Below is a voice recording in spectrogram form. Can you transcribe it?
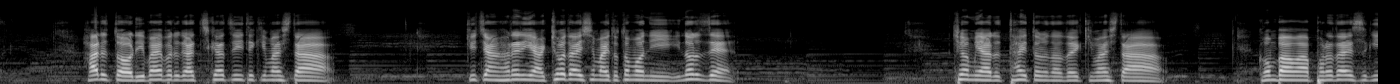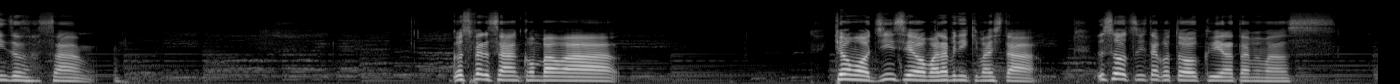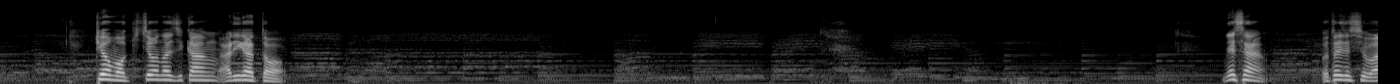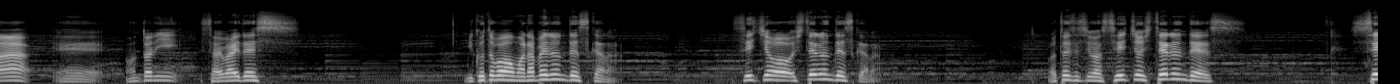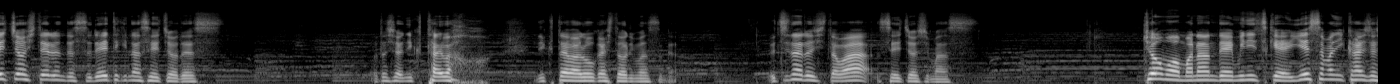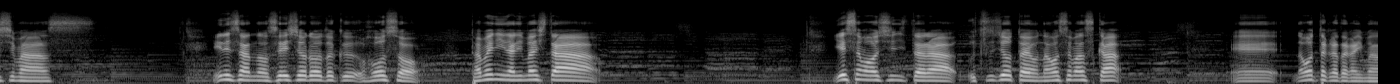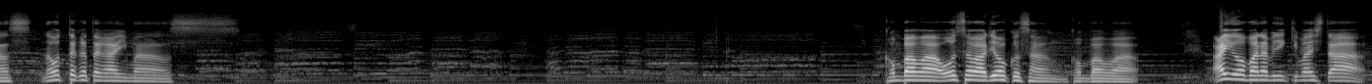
春とリバイバルが近づいてきました。キュちゃん、ハレリア、兄弟姉妹と共に祈るぜ。興味あるタイトルなどで来ました。こんばんは、パラダイス銀座さん。ゴスペルさん、こんばんは。今日も人生を学びに来ました。嘘をついたことを悔い改めます。今日も貴重な時間ありがとう。皆さん、私たちは、えー、本当に幸いです。御言葉を学べるんですから、成長してるんですから、私たちは成長してるんです。成長してるんです。霊的な成長です。私は肉体は 肉体は老化しておりますが、内なる人は成長します。今日も学んで身につけ、イエス様に感謝します。犬さんの聖書朗読放送ためになりましたイエス様を信じたらうつ状態を治せますか、えー、治った方がいます。治った方がいます。こんばんは。大沢涼子さん。こんばんは。愛を学びに来ました。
